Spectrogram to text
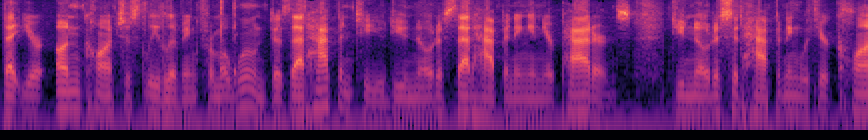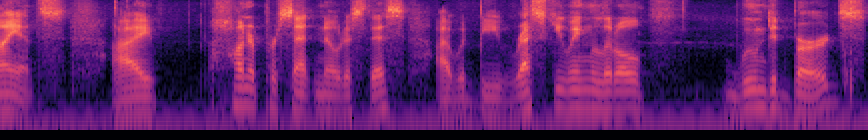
that you're unconsciously living from a wound. Does that happen to you? Do you notice that happening in your patterns? Do you notice it happening with your clients? I 100% notice this. I would be rescuing little wounded birds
